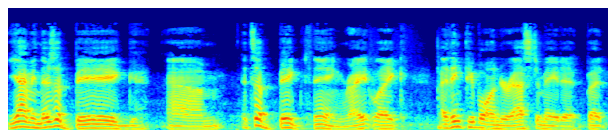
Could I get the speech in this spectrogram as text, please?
Yeah, I mean, there's a big, um, it's a big thing, right? Like, I think people underestimate it, but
